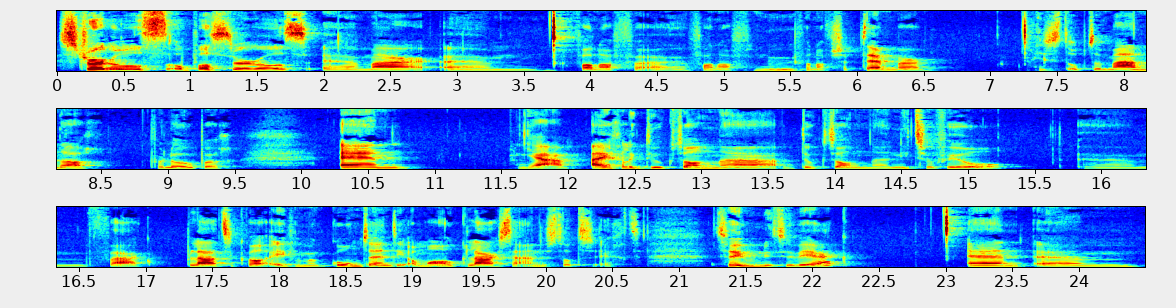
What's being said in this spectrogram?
struggles, oppasstruggles. Uh, maar um, vanaf, uh, vanaf nu, vanaf september, is het op de maandag voorlopig. En ja, eigenlijk doe ik dan, doe ik dan niet zoveel. Um, vaak plaats ik wel even mijn content die allemaal al klaarstaan. Dus dat is echt twee minuten werk. En um,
